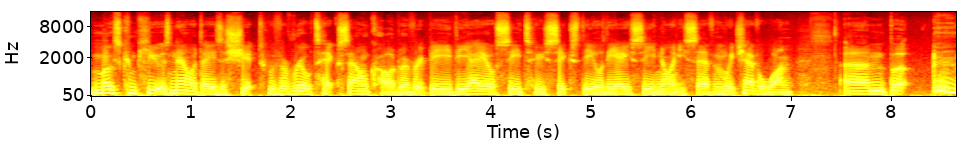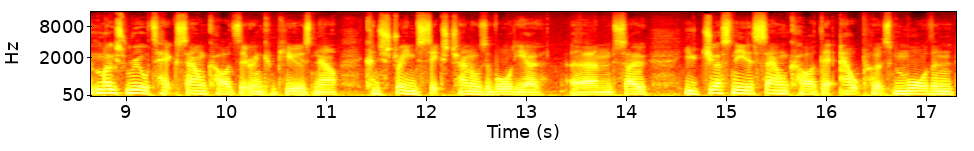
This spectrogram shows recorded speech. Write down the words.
most computers nowadays are shipped with a Realtek sound card, whether it be the ALC260 or the AC97, whichever one. Um, but most Realtek sound cards that are in computers now can stream six channels of audio. Um, so you just need a sound card that outputs more than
